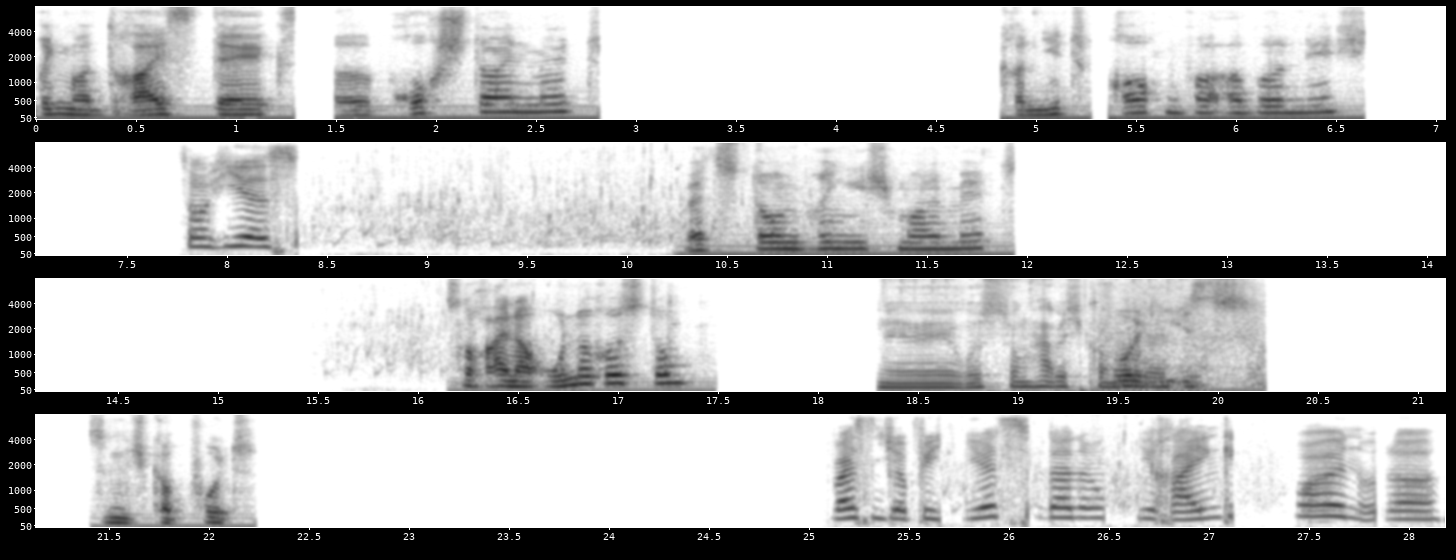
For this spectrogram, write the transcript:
Bring mal drei Stacks äh, Bruchstein mit. Granit brauchen wir aber nicht. So, hier ist. Redstone bringe ich mal mit. Ist noch einer ohne Rüstung? Nee, Rüstung habe ich Obwohl, komplett. die ist ziemlich kaputt. Ich weiß nicht, ob wir jetzt dann irgendwie reingehen wollen oder.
